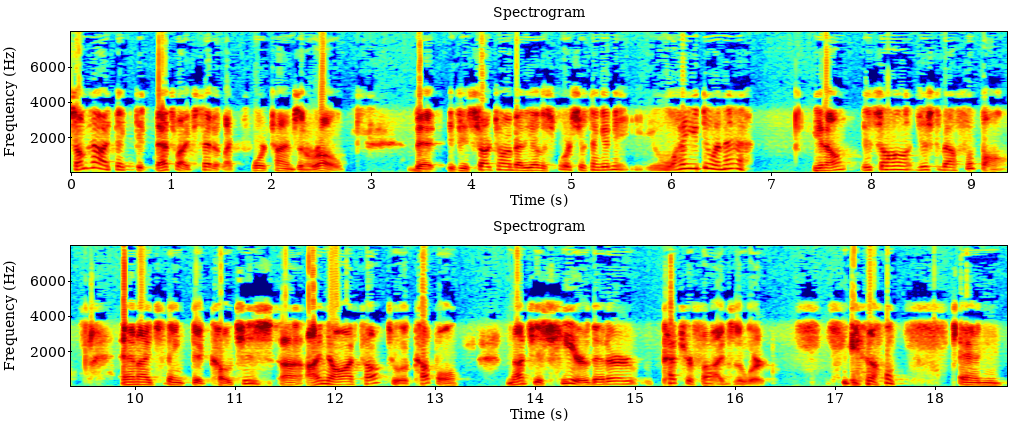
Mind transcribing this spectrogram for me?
somehow I think that, that's why I've said it like four times in a row, that if you start talking about the other sports, you're thinking, why are you doing that? You know, it's all just about football. And I think that coaches, uh, I know I've talked to a couple, not just here, that are petrified the word, you know, and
